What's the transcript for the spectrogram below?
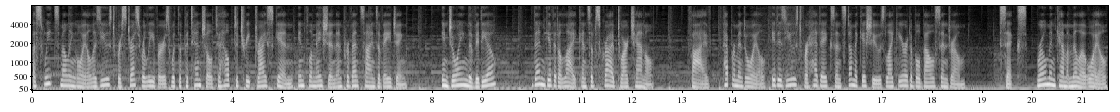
a sweet-smelling oil is used for stress relievers with the potential to help to treat dry skin, inflammation and prevent signs of aging. Enjoying the video? Then give it a like and subscribe to our channel. 5. Peppermint oil, it is used for headaches and stomach issues like irritable bowel syndrome. 6. Roman chamomilla oil,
